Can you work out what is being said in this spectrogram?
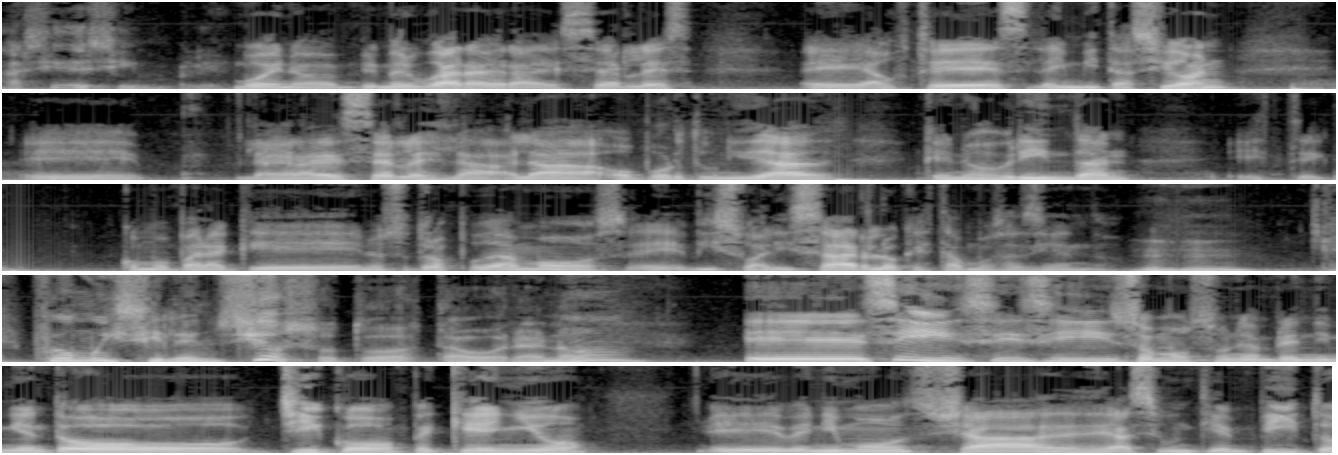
Así de simple. Bueno, en primer lugar, agradecerles eh, a ustedes la invitación, eh, agradecerles la, oportunidad que nos brindan este, como para que nosotros podamos eh, visualizar lo que estamos haciendo. Fue muy silencioso todo hasta ahora, ¿no? Eh, sí, sí, sí, somos un emprendimiento chico, pequeño. Eh, venimos ya desde hace un tiempito.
